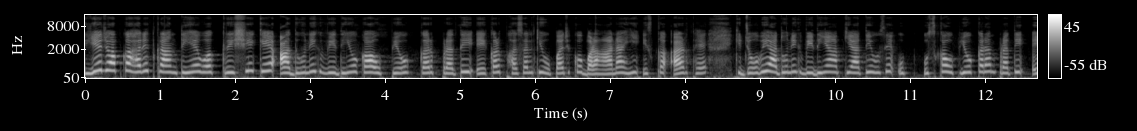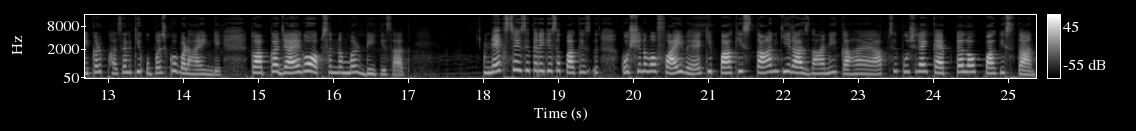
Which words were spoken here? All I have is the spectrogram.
ये जो आपका हरित क्रांति है वह कृषि के आधुनिक विधियों का उपयोग कर प्रति एकड़ फ़सल की उपज को बढ़ाना ही इसका अर्थ है कि जो भी आधुनिक विधियाँ आपकी आती है उसे उप, उसका उपयोग कर हम प्रति एकड़ फ़सल की उपज को बढ़ाएँगे। तो आपका जाएगा ऑप्शन नंबर डी के साथ। नेक्स्ट है इसी तरीके से पाकिस्तान क्वेश्चन नंबर फाइव है कि पाकिस्तान की राजधानी कहाँ है? आपसे पूछ रहा है कैपिटल ऑफ़ पाकिस्तान।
